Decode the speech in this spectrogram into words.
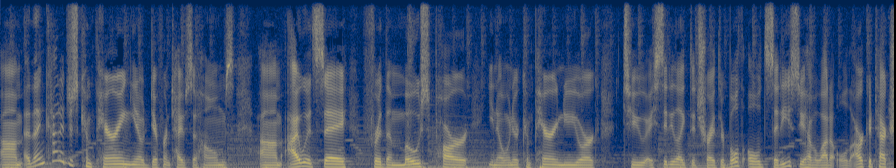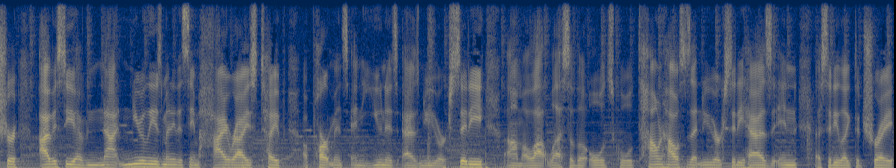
Um, and then kind of just comparing, you know, different types of homes. Um, I would say for the most part, you know, when you're comparing New York to a city like Detroit. They're both old cities, so you have a lot of old architecture. Obviously, you have not nearly as many of the same high rise type apartments and units as New York City. Um, a lot less of the old school townhouses that New York City has in a city like Detroit.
